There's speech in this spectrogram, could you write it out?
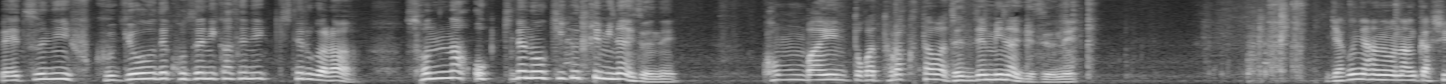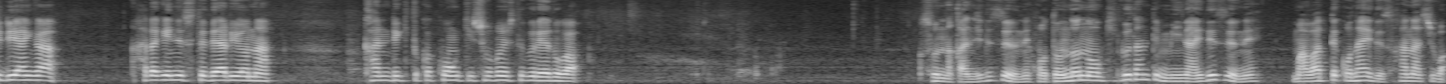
別に副業で小銭稼ぎに来てるからそんな大きな農機具って見ないですよね。コンバインとかトラクターは全然見ないですよね。逆にあのなんか知り合いが畑に捨ててあるような還暦とか根気処分してくれとかそんな感じですよね。ほとんど農機具なんて見ないですよね。回ってこないです、話は。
